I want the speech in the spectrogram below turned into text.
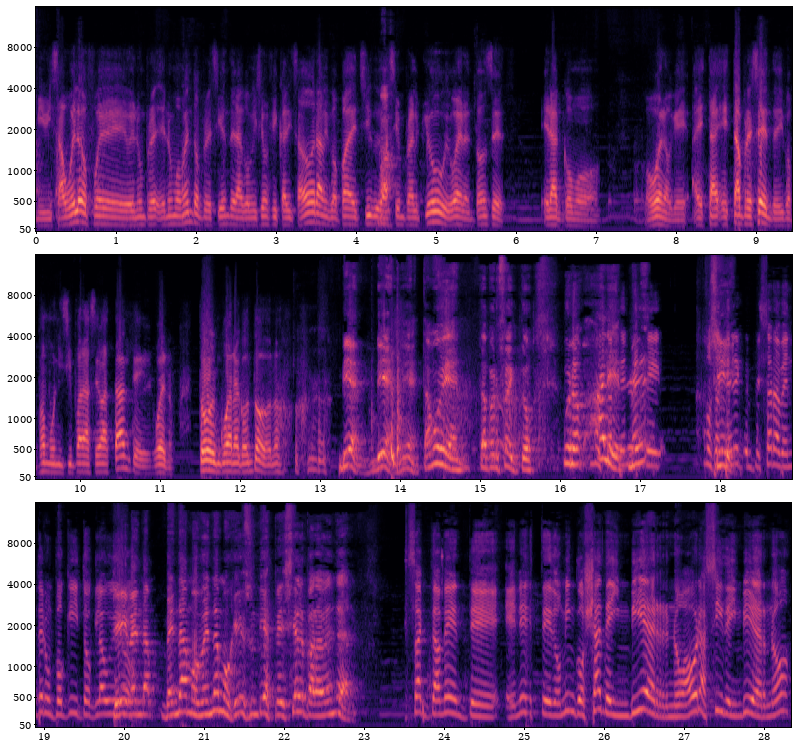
mi bisabuelo fue en un, pre- en un momento presidente de la comisión fiscalizadora, mi papá de chico iba siempre al club, y bueno, entonces era como, o bueno, que está, está presente. Mi papá municipal hace bastante, bueno, todo encuadra con todo, ¿no? Bien, bien, bien, está muy bien, está perfecto. Bueno, Vamos a Ale, tener me- que- Vamos a Sí. tener que empezar a vender un poquito, Claudio. sí, venda- vendamos, vendamos, que es un día especial para vender. Exactamente, en este domingo ya de invierno, ahora sí de invierno,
